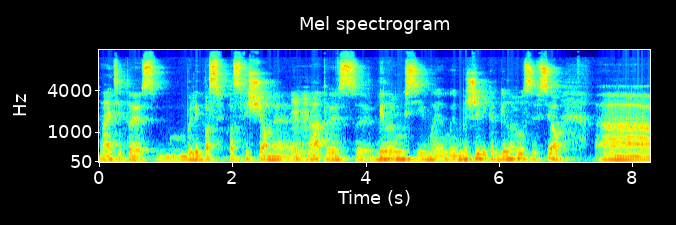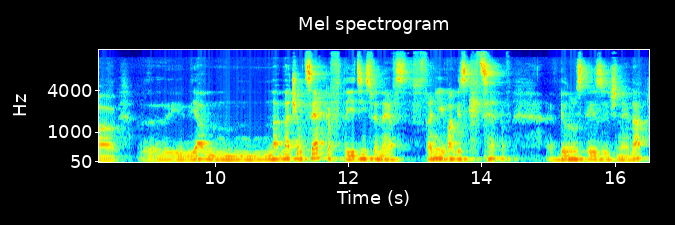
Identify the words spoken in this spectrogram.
знаете, то есть были посвящены, mm-hmm. да, то есть Беларуси, мы, мы, мы жили как белорусы, все. А, я начал церковь, это единственная стране евангельская церковь, э, белорусскоязычная, да,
